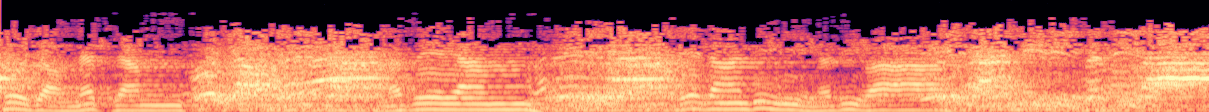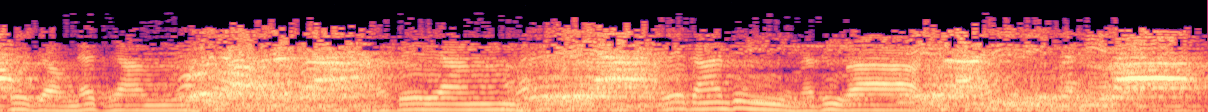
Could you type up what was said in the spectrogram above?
ထို့ကြောင့်လက်ချမသေးရန်ဧကာတိမသိပါထို့ကြောင့်လက်ချမသေးရန်ဧကာတိမသိပါအဲလည်းငါပြင်မဲ့ဆိုဧကမသိဘူးဧကမသိတော့ကြောင့်နေ့ရက်မပြင်းယနေ့တည်း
